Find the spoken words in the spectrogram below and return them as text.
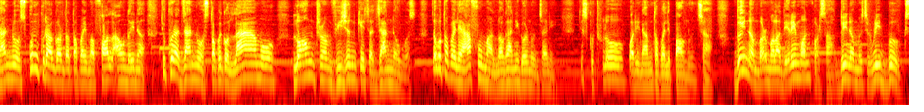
जान्नुहोस् कुन कुरा गर्दा तपाईँमा फल आउँदैन। त्यो कुरा जान्नुहोस् तपाईँको लामो लङ टर्म भिजन के छ जान्नुहोस्। जब तपाईँले आफूमा लगानी गर्नुहुन्छ नि त्यसको ठुलो परिणाम तपाईँले पाउनुहुन्छ। दुई नम्बर मलाई धेरै मनपर्छ। दुई नम्बर चाहिँ रिड बुक्स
